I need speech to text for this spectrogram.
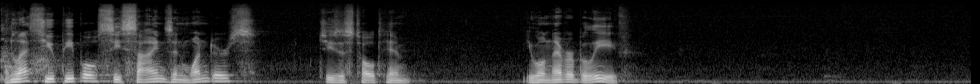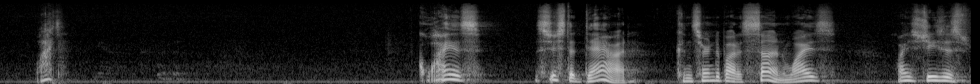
Unless you people see signs and wonders, Jesus told him, you will never believe. What? Why is this just a dad concerned about his son? Why is, why is Jesus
